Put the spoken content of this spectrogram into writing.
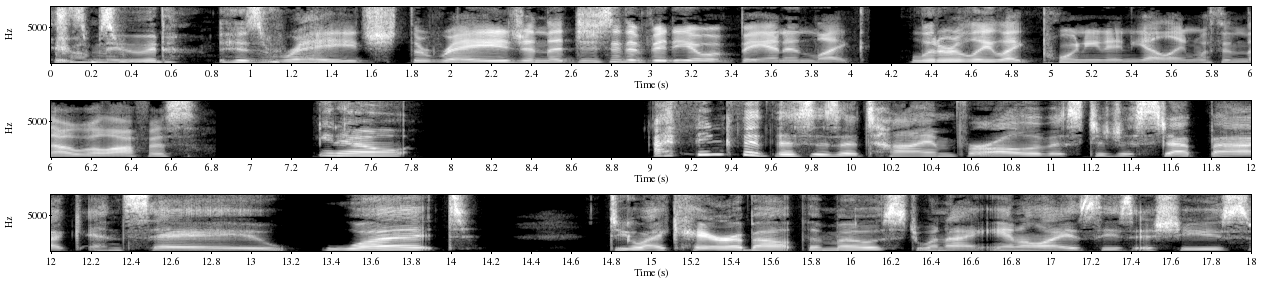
his Trump's, mood, his rage, the rage, and the, did you see the video of Bannon like literally like pointing and yelling within the Oval Office? You know, I think that this is a time for all of us to just step back and say, what do I care about the most when I analyze these issues?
